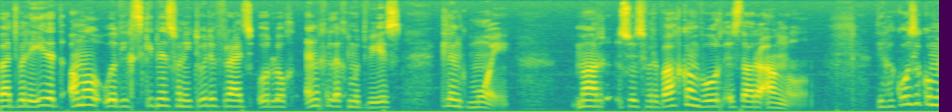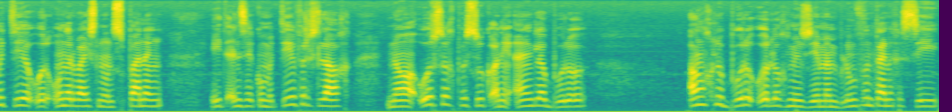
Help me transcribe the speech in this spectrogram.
wat wil hee dat amal oor die geskiednis van die Tweede Vrijheidsoorlog ingelig moet wees, klink mooi, maar soos verwacht kan word is daar een angel. Die gekose komitee oor onderwijs en ontspanning het in sy komiteeverslag na oorzichtbesoek aan die Anglo-Boere Anglo-Boere Museum in Bloemfontein gesê,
